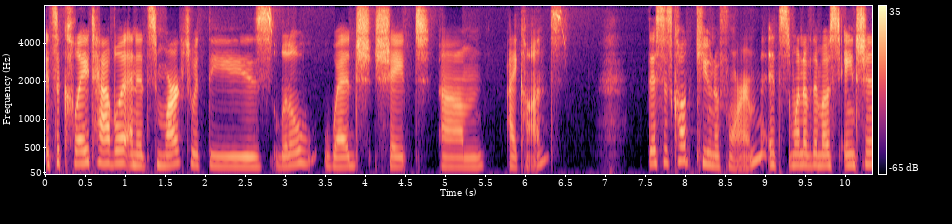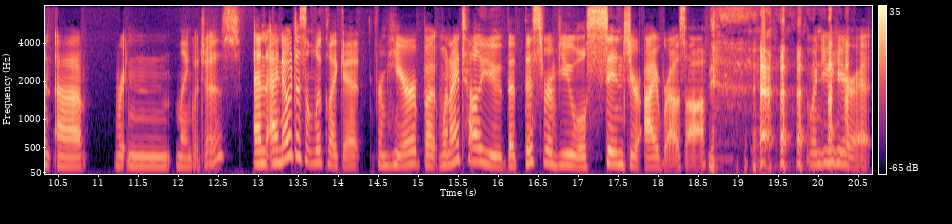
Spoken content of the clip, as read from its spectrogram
It's a clay tablet and it's marked with these little wedge shaped um, icons. This is called cuneiform. It's one of the most ancient uh, written languages. And I know it doesn't look like it from here, but when I tell you that this review will singe your eyebrows off when you hear it,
